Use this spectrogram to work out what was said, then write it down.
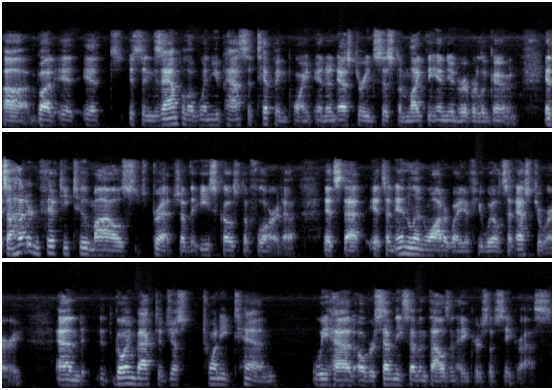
Uh, but it, it, it's an example of when you pass a tipping point in an estuarine system like the Indian River Lagoon. It's 152 miles stretch of the east coast of Florida. It's that it's an inland waterway, if you will. It's an estuary, and going back to just 2010, we had over 77,000 acres of seagrass,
